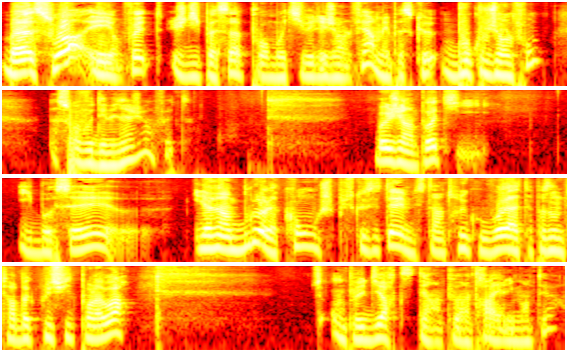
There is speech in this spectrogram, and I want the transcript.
bah soit, et en fait, je dis pas ça pour motiver les gens à le faire, mais parce que beaucoup de gens le font, soit vous déménagez en fait. Moi j'ai un pote, il, bossait, euh, il avait un boulot à la con, je sais plus ce que c'était, mais c'était un truc où voilà, t'as pas besoin de faire bac plus 8 pour l'avoir. On peut dire que c'était un peu un travail alimentaire.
